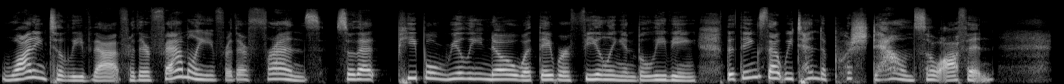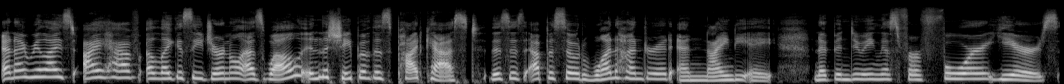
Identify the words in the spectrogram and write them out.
wanting to leave that for their family, for their friends, so that people really know what they were feeling and believing, the things that we tend to push down so often. And I realized I have a legacy journal as well in the shape of this podcast. This is episode 198, and I've been doing this for four years.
